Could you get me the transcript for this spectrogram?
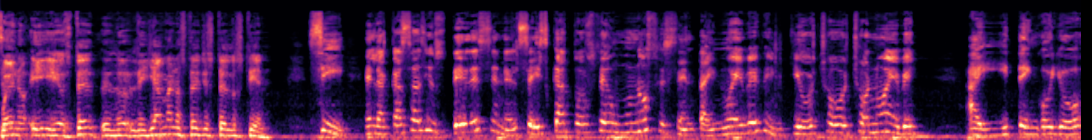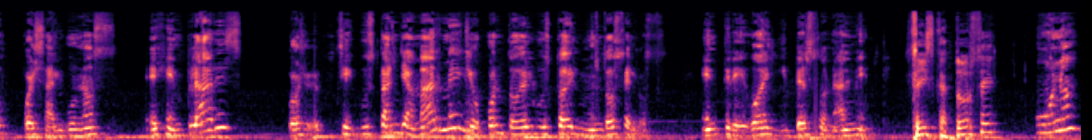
Bueno, ¿y usted, le llaman a usted y usted los tiene? Sí, en la casa de ustedes, en el 614-169-2889, ahí tengo yo pues algunos ejemplares pues, si gustan llamarme, yo con todo el gusto del mundo se los entrego allí personalmente. 614 1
